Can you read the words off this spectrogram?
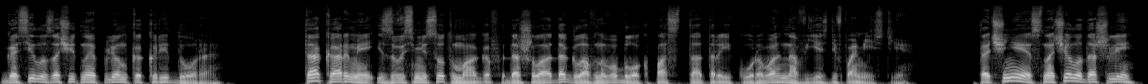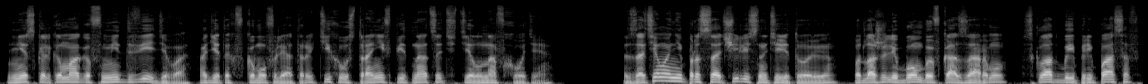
гасила защитная пленка коридора. Так армия из 800 магов дошла до главного блокпоста Троекурова на въезде в поместье. Точнее, сначала дошли несколько магов Медведева, одетых в камуфляторы, тихо устранив 15 тел на входе. Затем они просочились на территорию, подложили бомбы в казарму, склад боеприпасов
